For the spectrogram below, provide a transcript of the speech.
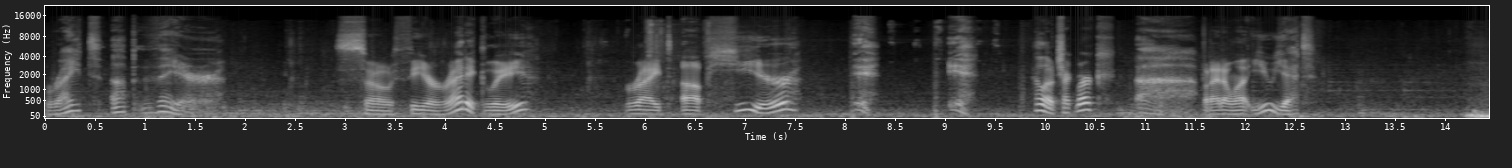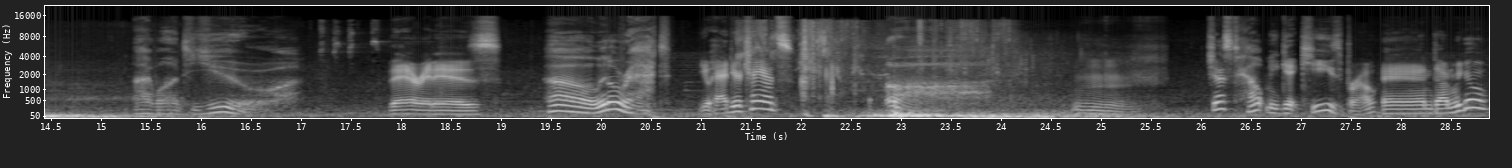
right up there. So theoretically, right up here. Eh, eh. Hello, checkmark. Ah, but I don't want you yet. I want you. There it is. Oh, little rat. You had your chance. Oh. Hmm. Just help me get keys, bro. And down we go.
